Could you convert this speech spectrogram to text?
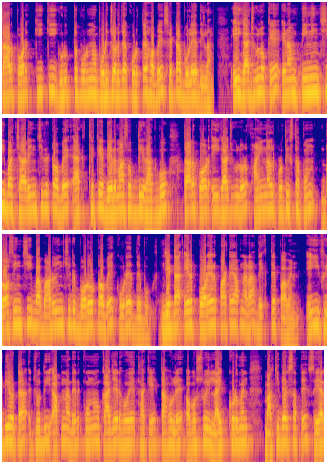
তারপর কি কি গুরুত্বপূর্ণ পরিচর্যা করতে হবে সেটা বলে দিলাম। এই গাছগুলোকে এরম তিন ইঞ্চি বা চার ইঞ্চির টবে এক থেকে দেড় মাস অবধি রাখব। তারপর এই গাছগুলোর ফাইনাল প্রতিস্থাপন দশ ইঞ্চি বা বারো ইঞ্চির বড় টবে করে দেব, যেটা এর পরের পার্টে আপনারা দেখতে পাবেন। এই ভিডিওটা যদি আপনাদের কোনো কাজের হয়ে থাকে, তাহলে অবশ্যই লাইক করবেন, বাকিদের সাথে শেয়ার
